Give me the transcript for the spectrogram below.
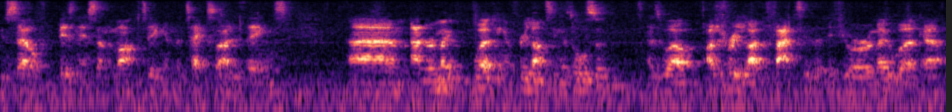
yourself, business and the marketing and the tech side of things. Um, and remote working and freelancing is awesome as well. I just really like the fact that if you're a remote worker,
